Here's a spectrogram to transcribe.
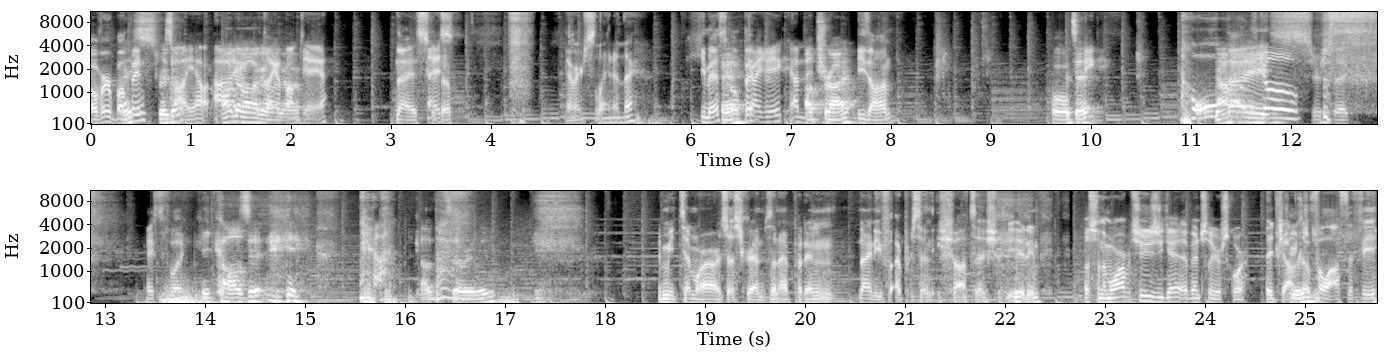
Over, bumping. Nice. Rizzo. Oh yeah. I'll go. I'll go. Like I'll a go. bumped, yeah, Nice. yeah. Good Nice. Job. Never just laying in there. He missed. Okay. Open. Try Jake. I'm I'll mid. try. He's on. Oh, That's it. Oh, Nice. let's You're sick. Nice flick. He calls it. he calls it so early. Give me 10 more hours of scrims and I put in 95% of these shots I should be hitting. Listen, the more opportunities you get, eventually you'll score. The Jumbo philosophy.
